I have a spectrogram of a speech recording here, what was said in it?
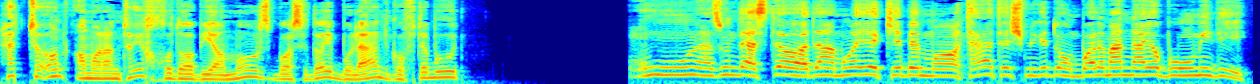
حتی آن آمارانتای خدا بیامرز با صدای بلند گفته بود اون از اون دسته آدمایه که به ماتحتش میگه دنبال من نیا بو میدی.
